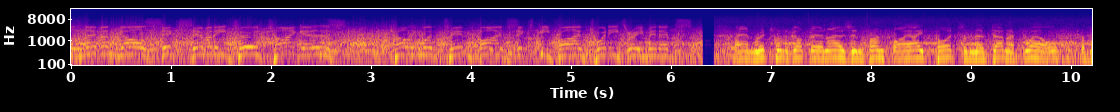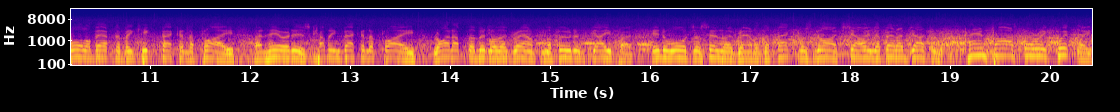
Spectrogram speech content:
11 goals, 672 Tigers. Collingwood 10-5, 65, 23 minutes. And Richmond have got their nose in front by eight points, and they've done it well. The ball about to be kicked back into play, and here it is, coming back into play, right up the middle of the ground from the boot of Gayfer in towards the centre of the ground. At the back was Knight, showing the better judgment. Hand pass very quickly,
